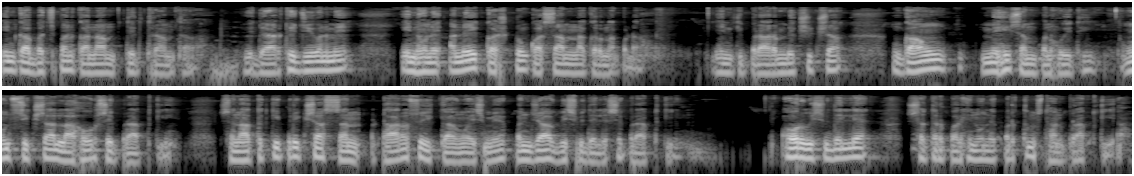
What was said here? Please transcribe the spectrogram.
इनका बचपन का नाम तीर्थराम था। विद्यार्थी जीवन में इन्होंने अनेक कष्टों का सामना करना पड़ा। इनकी प्रारंभिक शिक्षा गाँव में ही संपन्न हुई थी। उन शिक्षा लाहौर से प्राप्त की। स्नातक की परीक्षा सन अठारह सौ इक्यावन में पंजाब विश्वविद्यालय से प्राप्त की और विश्वविद्यालय सत्र पर इन्होंने प्रथम स्थान प्राप्त किया।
